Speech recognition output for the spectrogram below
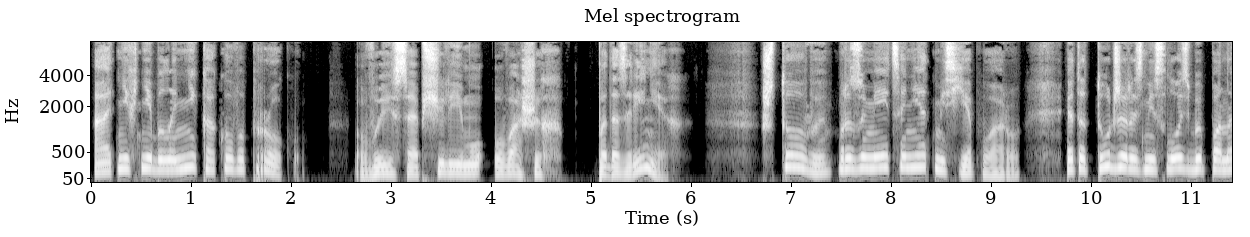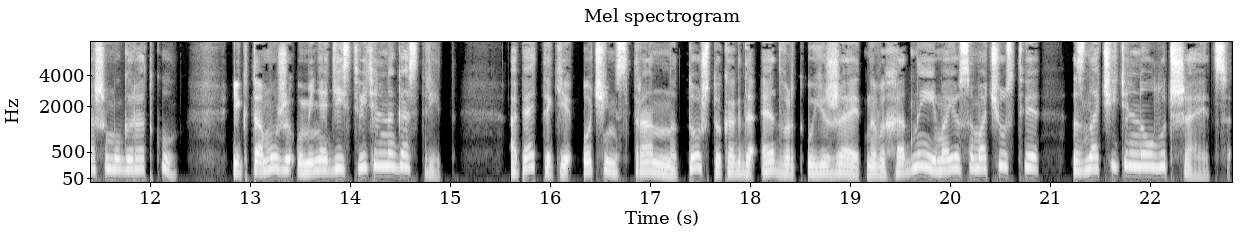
а от них не было никакого проку. Вы сообщили ему о ваших подозрениях? Что вы, разумеется, нет, месье Пуаро. Это тут же разнеслось бы по нашему городку. И к тому же у меня действительно гастрит. Опять-таки, очень странно то, что когда Эдвард уезжает на выходные, мое самочувствие значительно улучшается.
